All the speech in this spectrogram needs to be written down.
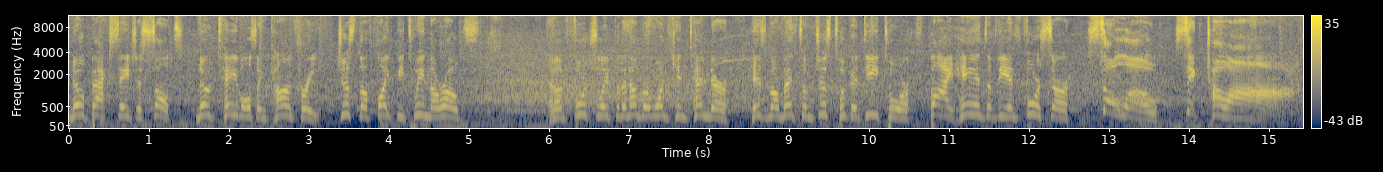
No backstage assaults, no tables and concrete, just the fight between the ropes. And unfortunately for the number one contender, his momentum just took a detour by hands of the enforcer, Solo Sikoa!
